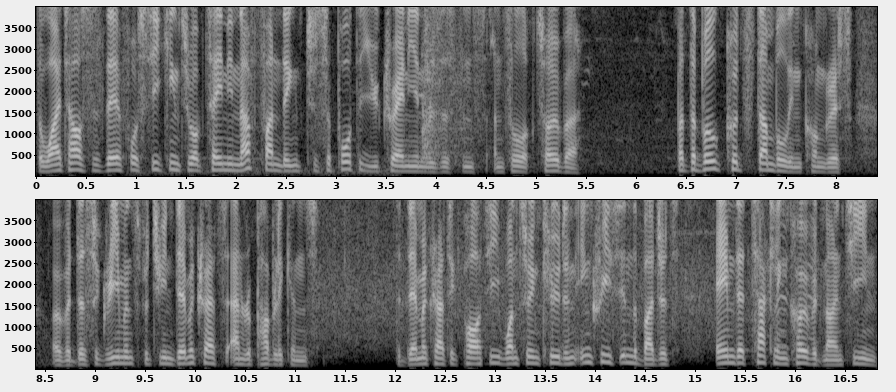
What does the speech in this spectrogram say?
the White House is therefore seeking to obtain enough funding to support the Ukrainian resistance until October. But the bill could stumble in Congress over disagreements between Democrats and Republicans. The Democratic Party want to include an increase in the budget aimed at tackling COVID 19,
